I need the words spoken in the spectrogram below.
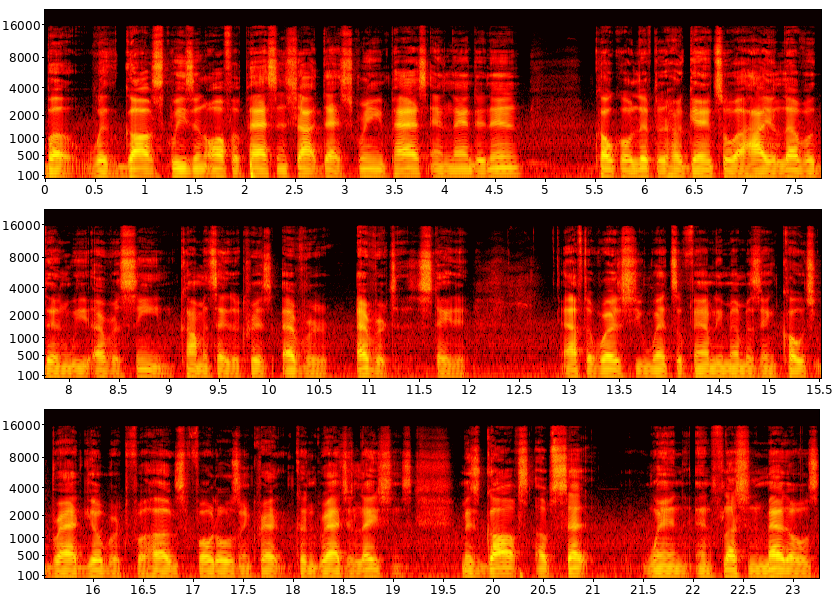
but with Gauff squeezing off a passing shot that screened past and landed in, Coco lifted her game to a higher level than we ever seen, commentator Chris Ever- Everett stated. Afterwards, she went to family members and coach Brad Gilbert for hugs, photos, and congratulations. Miss Gauff's upset when in Flushing Meadows,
